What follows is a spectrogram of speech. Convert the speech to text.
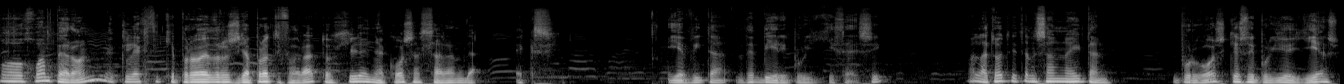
Ο Χουάν Περόν εκλέχθηκε πρόεδρος για πρώτη φορά το 1946 η Εβίτα δεν πήρε υπουργική θέση, αλλά τότε ήταν σαν να ήταν υπουργός και στο Υπουργείο Υγείας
